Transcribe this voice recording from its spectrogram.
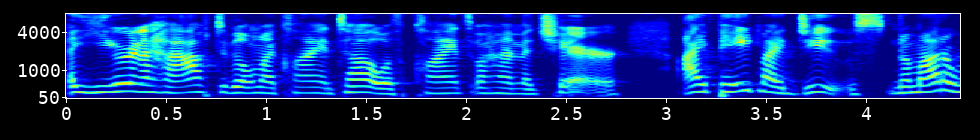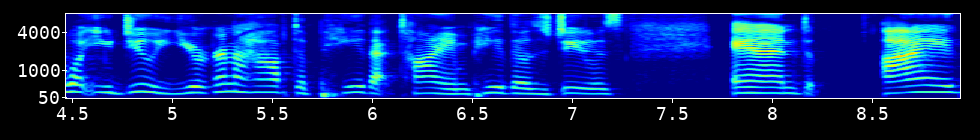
a year and a half to build my clientele with clients behind the chair. I paid my dues. No matter what you do, you're gonna have to pay that time, pay those dues. And I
